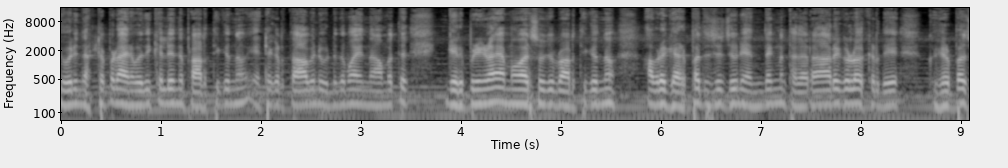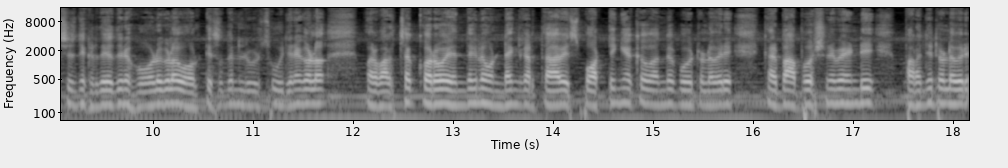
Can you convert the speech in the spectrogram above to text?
ജോലി നഷ്ടപ്പെടാൻ അനുവദിക്കല്ലേ എന്ന് പ്രാർത്ഥിക്കുന്നു. എന്റെ കർത്താവിന്റെ ഉന്നതമായ നാമത്തിൽ ഗർഭിണികളായ അമ്മമാരെ സംബന്ധിച്ച് പ്രാർത്ഥിക്കുന്നു. അവരുടെ ഗർഭത്തെ ശിശുവിന് എന്തെങ്കിലും തകരാറുകളോ ഹൃദയ ഗർഭശിശുവിന്റെ ഹൃദയത്തിന് ഹോളുകളോ ഓട്ടിസത്തിന്റെ സൂചനകളോ വളർച്ചക്കുറവോ എന്തെങ്കിലും ഉണ്ടെങ്കിൽ കർത്താവ് സ്പോട്ടിംഗ് ഒക്കെ വന്ന് പോയിട്ടുള്ളവർ ഗർഭാപോഷന് വേണ്ടി പറഞ്ഞിട്ടുള്ളവർ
